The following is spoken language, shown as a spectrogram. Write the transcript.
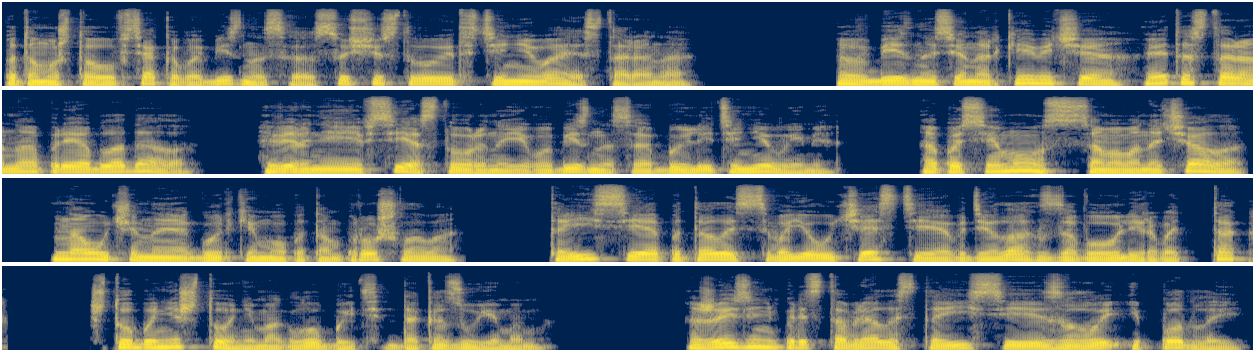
потому что у всякого бизнеса существует теневая сторона. В бизнесе Наркевича эта сторона преобладала. Вернее, все стороны его бизнеса были теневыми. А посему, с самого начала, наученная горьким опытом прошлого, Таисия пыталась свое участие в делах завуалировать так, чтобы ничто не могло быть доказуемым. Жизнь представлялась Таисии злой и подлой.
